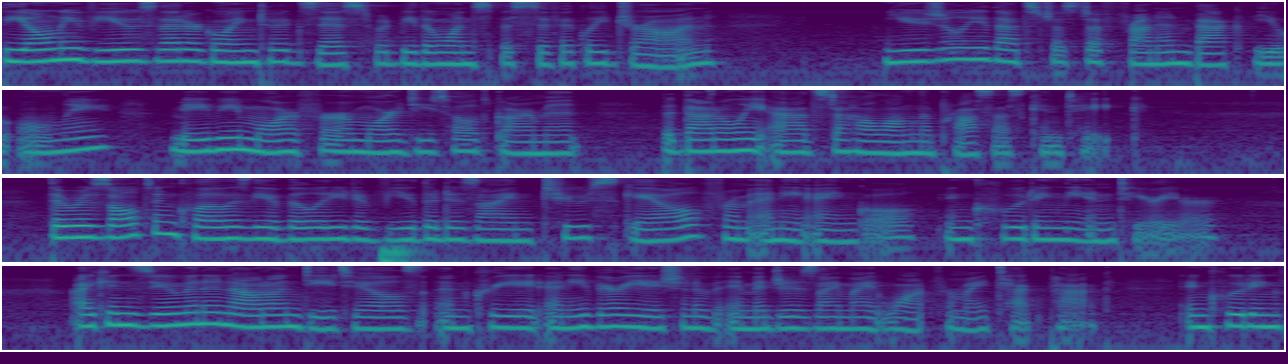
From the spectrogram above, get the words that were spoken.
The only views that are going to exist would be the ones specifically drawn. Usually that's just a front and back view only, maybe more for a more detailed garment, but that only adds to how long the process can take. The result in Clo is the ability to view the design to scale from any angle, including the interior. I can zoom in and out on details and create any variation of images I might want for my tech pack, including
